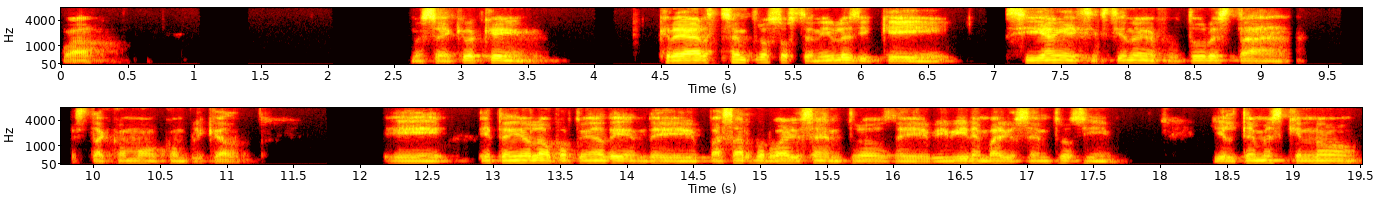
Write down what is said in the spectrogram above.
Wow no sé, creo que crear centros sostenibles y que sigan existiendo en el futuro está, está como complicado. Eh, he tenido la oportunidad de, pasar por varios centros, de vivir en varios centros y, y el tema es que no,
